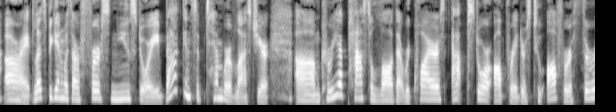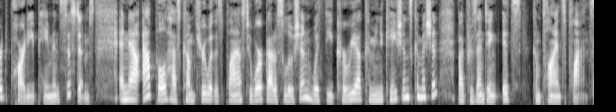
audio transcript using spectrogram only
All right, let's begin with our first news story. Back in September of last year, um, Korea passed a law that requires app store operators to offer third party payment systems. And now Apple has come through with its plans to work out a solution with the Korea Communications Commission by presenting its compliance plans.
